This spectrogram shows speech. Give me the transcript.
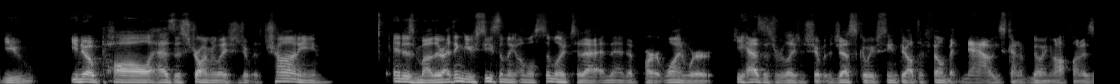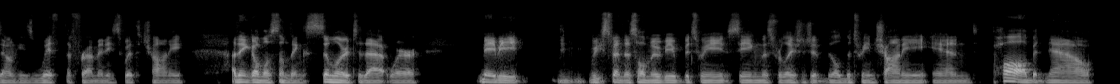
you you know paul has a strong relationship with chani and his mother. I think you see something almost similar to that in the end of part one, where he has this relationship with Jessica we've seen throughout the film, but now he's kind of going off on his own. He's with the Fremen, he's with Chani. I think almost something similar to that, where maybe we spend this whole movie between seeing this relationship build between Chani and Paul, but now,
